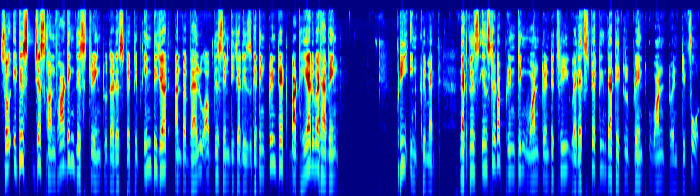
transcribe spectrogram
So it is just converting this string to the respective integer and the value of this integer is getting printed but here we are having pre-increment. That means instead of printing 123 we're expecting that it will print 124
